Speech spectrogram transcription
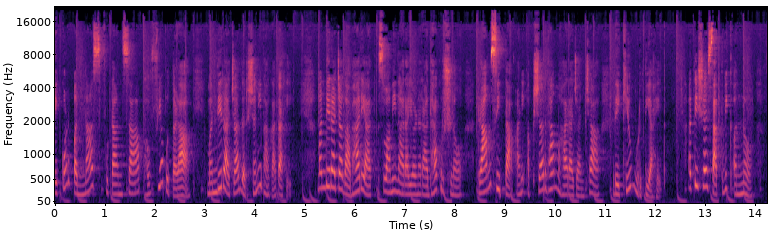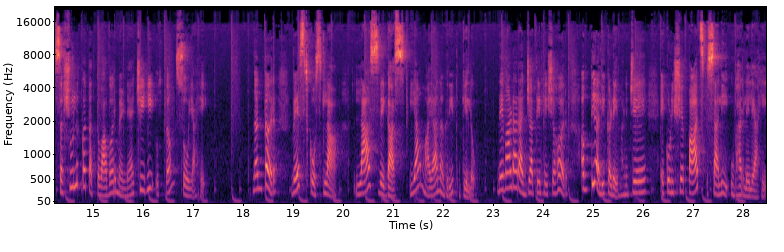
एकोणपन्नास फुटांचा भव्य पुतळा मंदिराच्या दर्शनी भागात आहे. मंदिराच्या गाभाऱ्यात स्वामीनारायण राधाकृष्ण रामसीता आणि अक्षरधाम महाराजांच्या रेखीव मूर्ती आहेत. अतिशय सात्विक अन्न सशुल्क तत्वावर मिळण्याची ही उत्तम सोय आहे. नंतर वेस्ट कोस्टला लास वेगास या मायानगरीत गेलो. नेवाडा राज्यातील हे शहर अगदी अलीकडे म्हणजे एकोणीसशे पाच साली उभारलेले आहे.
